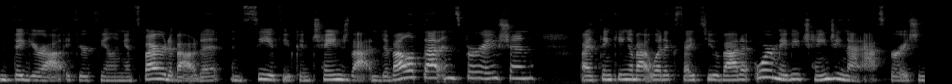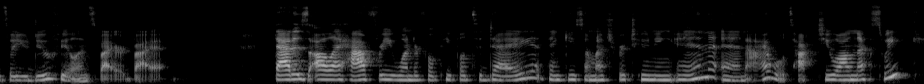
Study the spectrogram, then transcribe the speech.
and figure out if you're feeling inspired about it and see if you can change that and develop that inspiration by thinking about what excites you about it or maybe changing that aspiration so you do feel inspired by it. That is all I have for you, wonderful people, today. Thank you so much for tuning in, and I will talk to you all next week.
